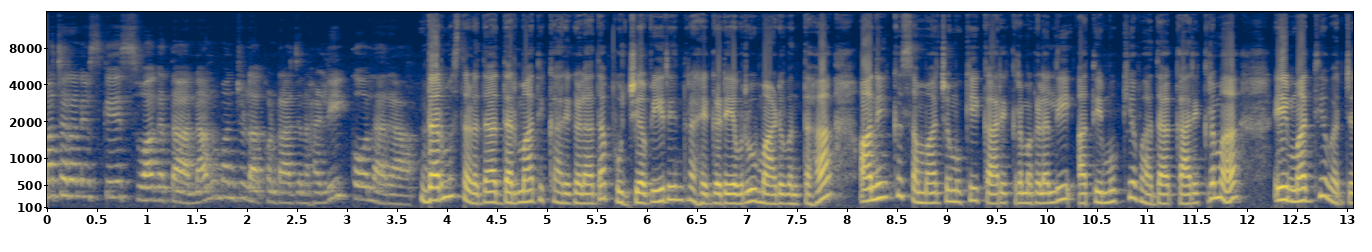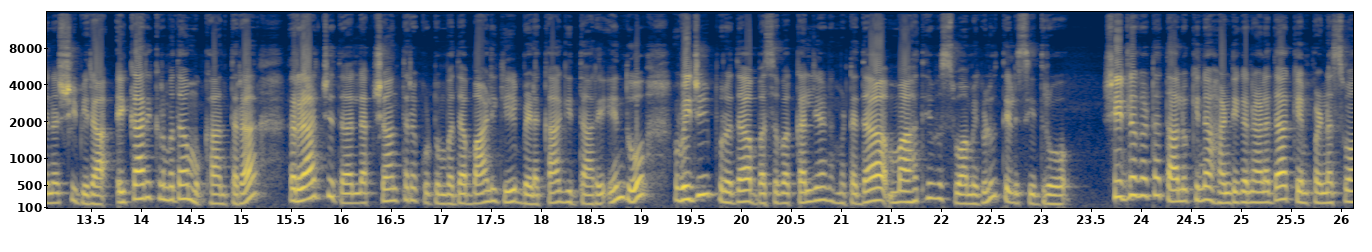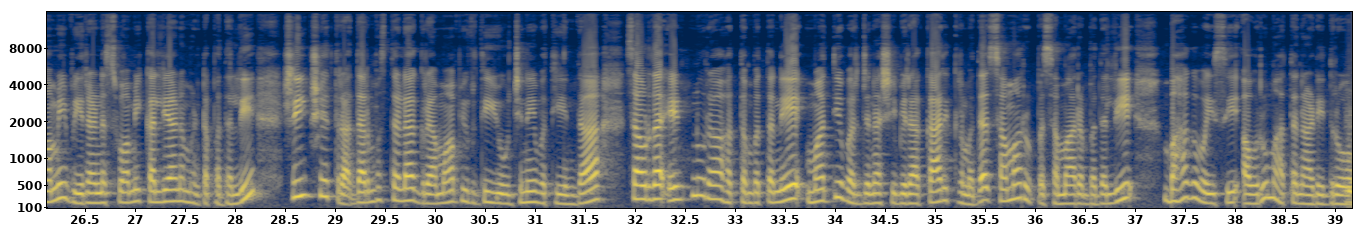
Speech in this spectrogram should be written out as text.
ಸಮಾಚಾರ ನ್ಯೂಸ್ಗೆ ಸ್ವಾಗತ. ನಾನು ಮಂಜುಳಾ ಕೊಂಡರಾಜನಹಳ್ಳಿ ಕೋಲಾರ. ಧರ್ಮಸ್ಥಳದ ಧರ್ಮಾಧಿಕಾರಿಗಳಾದ ಪೂಜ್ಯ ವೀರೇಂದ್ರ ಹೆಗ್ಗಡೆಯವರು ಮಾಡುವಂತಹ ಅನೇಕ ಸಮಾಜಮುಖಿ ಕಾರ್ಯಕ್ರಮಗಳಲ್ಲಿ ಅತಿ ಮುಖ್ಯವಾದ ಕಾರ್ಯಕ್ರಮ ಈ ಮಧ್ಯವರ್ಜನ ಶಿಬಿರ. ಈ ಕಾರ್ಯಕ್ರಮದ ಮುಖಾಂತರ ರಾಜ್ಯದ ಲಕ್ಷಾಂತರ ಕುಟುಂಬದ ಬಾಳಿಗೆ ಬೆಳಕಾಗಿದ್ದಾರೆ ಎಂದು ವಿಜಯಪುರದ ಬಸವ ಕಲ್ಯಾಣ ಮಠದ ಮಹದೇವ ಸ್ವಾಮಿಗಳು ತಿಳಿಸಿದರು. ಶಿಡ್ಲಘಟ್ಟ ತಾಲೂಕಿನ ಹಂಡಿಗನಾಳದ ಕೆಂಪಣ್ಣಸ್ವಾಮಿ, ವೀರಣ್ಣಸ್ವಾಮಿ ಕಲ್ಯಾಣ ಮಂಟಪದಲ್ಲಿ ಶ್ರೀ ಕ್ಷೇತ್ರ ಧರ್ಮಸ್ಥಳ ಗ್ರಾಮಾಭಿವೃದ್ಧಿ ಯೋಜನೆ ವತಿಯಿಂದ ಸಾವಿರದ ಎಂಟುನೂರ ಹತ್ತೊಂಬತ್ತನೇ ಮಧ್ಯವರ್ಜನ ಶಿಬಿರ ಕಾರ್ಯಕ್ರಮದ ಸಮಾರೋಪ ಸಮಾರಂಭದಲ್ಲಿ ಭಾಗವಹಿಸಿ ಅವರು ಮಾತನಾಡಿದರು.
